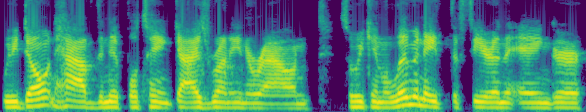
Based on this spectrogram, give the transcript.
we don't have the nipple tank guys running around, so we can eliminate the fear and the anger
